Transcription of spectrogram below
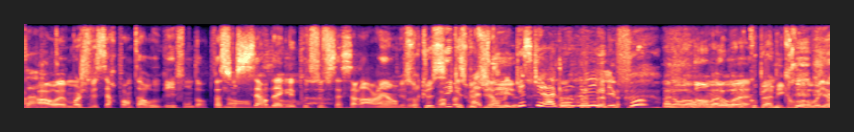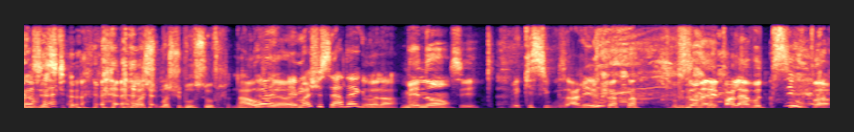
Serpentard. Ah ouais, moi je vais Serpentard ou Gryffondor. De toute façon, Serdaigle et Poudsouf, ça sert à rien. Bien sûr que si, qu'est-ce que tu Attends, dis mais qu'est-ce qu'il raconte lui Il est fou Alors on va, Non, on va- mais on va ouais. lui couper un micro, envoyer un disque. Alors, moi, je, moi je suis pour souffle. donc Ah ouais déjà, Et moi je suis serre d'aigle. Voilà. Mais non Si. Mais qu'est-ce qui vous arrive Vous en avez parlé à votre psy ou pas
